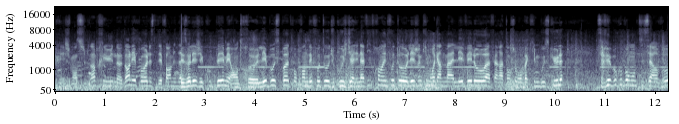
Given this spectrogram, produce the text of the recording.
Et je m'en suis bien pris une dans l'épaule, c'était formidable. Désolé, j'ai coupé, mais entre les beaux spots pour prendre des photos, du coup, je dis allez, vite, prends-moi une photo. Les gens qui me regardent mal, les vélos, à faire attention pour pas qu'ils me bousculent. Ça fait beaucoup pour mon petit cerveau.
